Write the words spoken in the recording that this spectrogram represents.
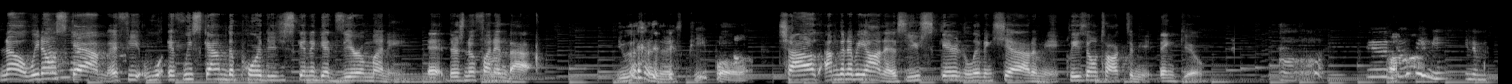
No, we don't scam. If you if we scam the poor, they're just gonna get zero money. Eh, there's no fun in that. You guys are nice people. Child, I'm gonna be honest. You scared the living shit out of me. Please don't talk to me. Thank you. dude. Don't be mean to me.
